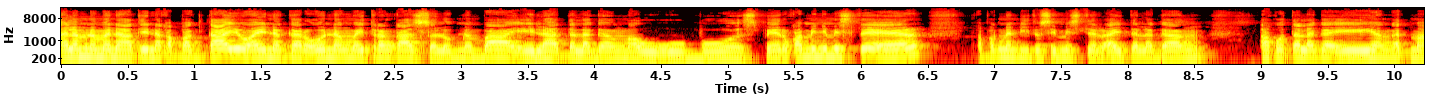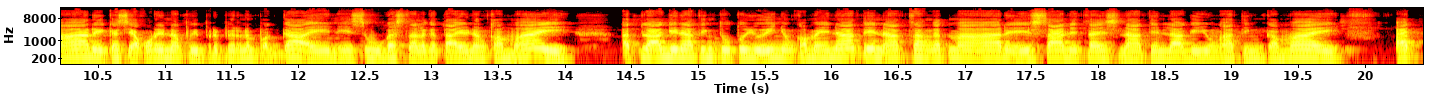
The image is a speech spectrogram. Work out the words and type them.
alam naman natin na kapag tayo ay nagkaroon ng may trangkaso sa loob ng bahay, eh, lahat talagang mauubos. Pero kami ni Mister, kapag nandito si Mister ay talagang ako talaga eh hanggat maaari kasi ako rin nagpe-prepare ng pagkain is hugas talaga tayo ng kamay. At lagi nating tutuyuin yung kamay natin at hanggat maaari is sanitize natin lagi yung ating kamay. At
